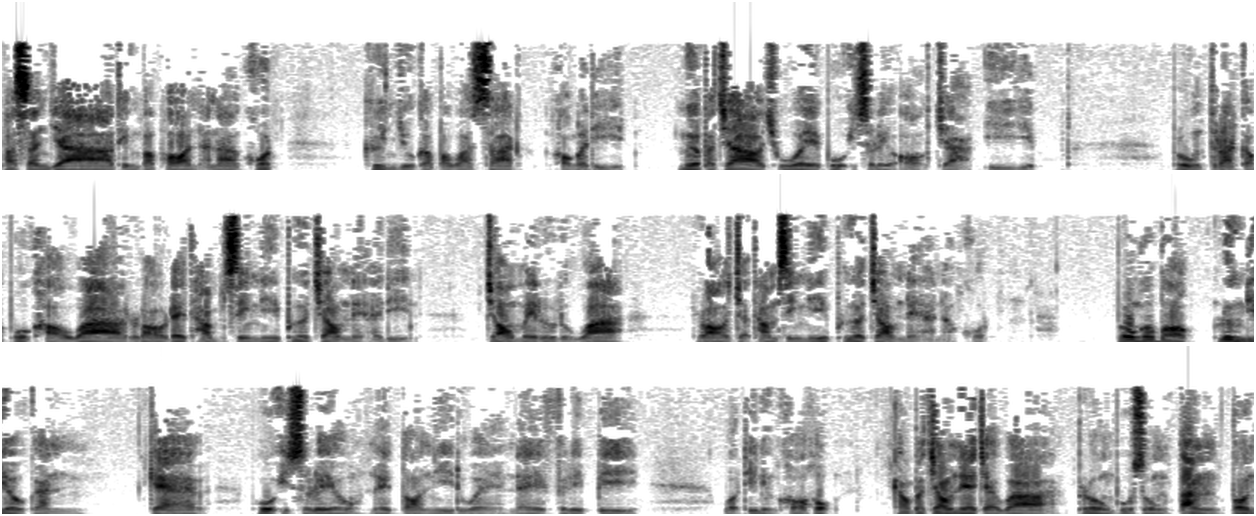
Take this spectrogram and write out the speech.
พระสัญญาถึงพระพรอนาคตขึ้นอยู่กับประวัติศาสตร์ของอดีต เมื่อพระเจ้าช่วยผู้อิสราเอลออกจากอียิปต์พระองค์ตรัสกับพวกเขาว่าเราได้ทำสิ่งนี้เพื่อเจ้าในอดีต เจ้าไม่รู้หรือว่า เราจะทำสิ่งนี้เพื่อเจ้าในอนาคต พระองค์ก็บอกเรื่องเดียวกัน แก่ ผู้อิสราเอลในตอนนี้ด้วยในฟิลิปปีบทที่หนึ่งข้อหกข้าพเจ้าแน่ใจว่าพระองค์ผู้ทรงตั้งต้น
